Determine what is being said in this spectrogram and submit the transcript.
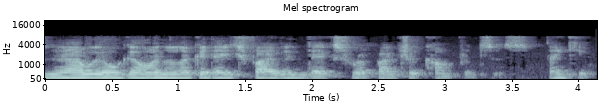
now we will go on and look at H5 index for a bunch of conferences. Thank you.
